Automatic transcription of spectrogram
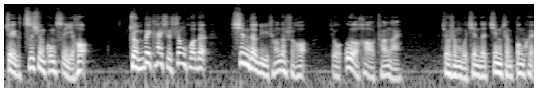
这个资讯公司以后，准备开始生活的新的旅程的时候，就噩耗传来，就是母亲的精神崩溃。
